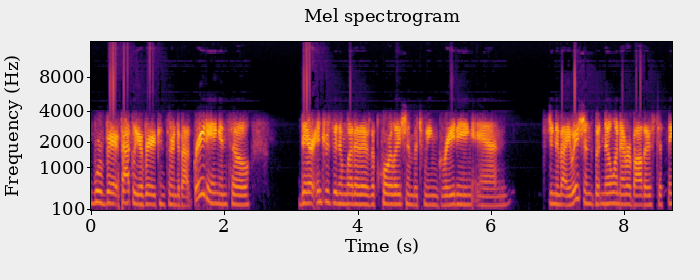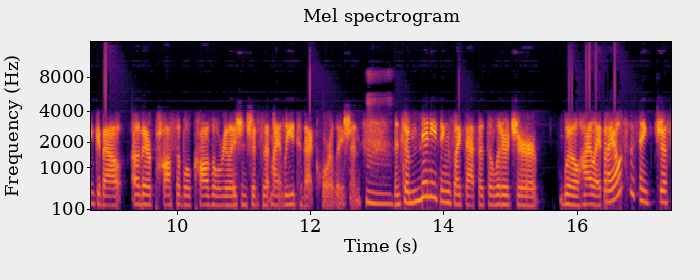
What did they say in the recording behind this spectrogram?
we're very faculty are very concerned about grading, and so they're interested in whether there's a correlation between grading and student evaluations, but no one ever bothers to think about other possible causal relationships that might lead to that correlation. Mm. And so many things like that that the literature will highlight. But I also think just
